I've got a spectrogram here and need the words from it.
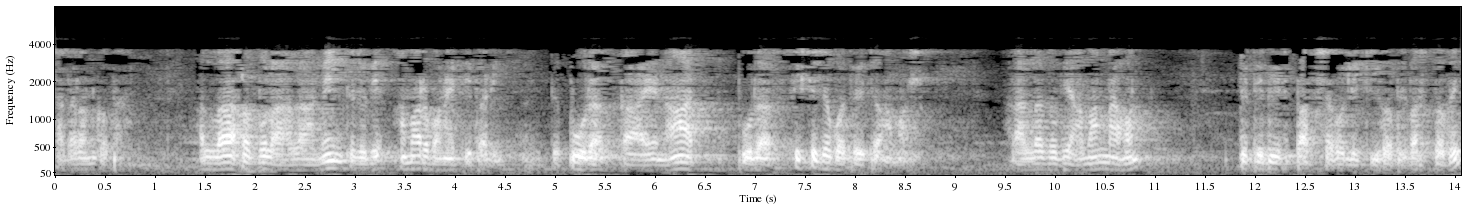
সাধারণ কথা। আল্লাহ রব্বুল আলমিনকে যদি আমার বানাইতে পারি তো পুরা কায়নাত, পুরা সৃষ্টি জগৎ হয়েছে আমার। আর আল্লাহ যদি আমার না হন, পৃথিবীর বাদশাহ হলে কি হবে বাস্তবে?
